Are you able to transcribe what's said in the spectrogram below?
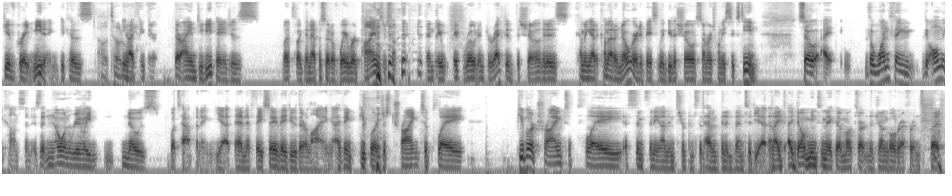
give great meeting because, oh, totally. you know, I think their, their IMDb page is, what's like an episode of Wayward Pines or something. and they, they wrote and directed the show that is coming out, come out of nowhere to basically be the show of summer 2016. So I, the one thing, the only constant is that no one really knows what's happening yet. And if they say they do, they're lying. I think people are just trying to play, people are trying to play a symphony on instruments that haven't been invented yet. And I, I don't mean to make a Mozart in the Jungle reference, but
